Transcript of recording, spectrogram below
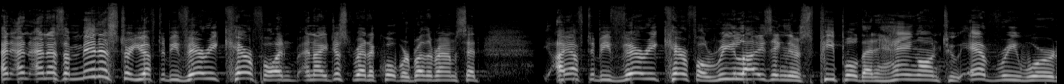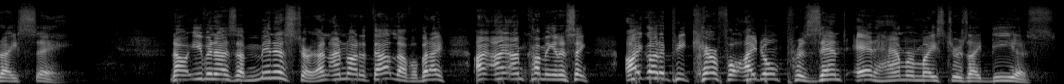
and, and, and as a minister, you have to be very careful. And, and I just read a quote where Brother Branham said, I have to be very careful, realizing there's people that hang on to every word I say. Now, even as a minister, and I'm not at that level, but I, I, I'm coming in and saying, I got to be careful I don't present Ed Hammermeister's ideas,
